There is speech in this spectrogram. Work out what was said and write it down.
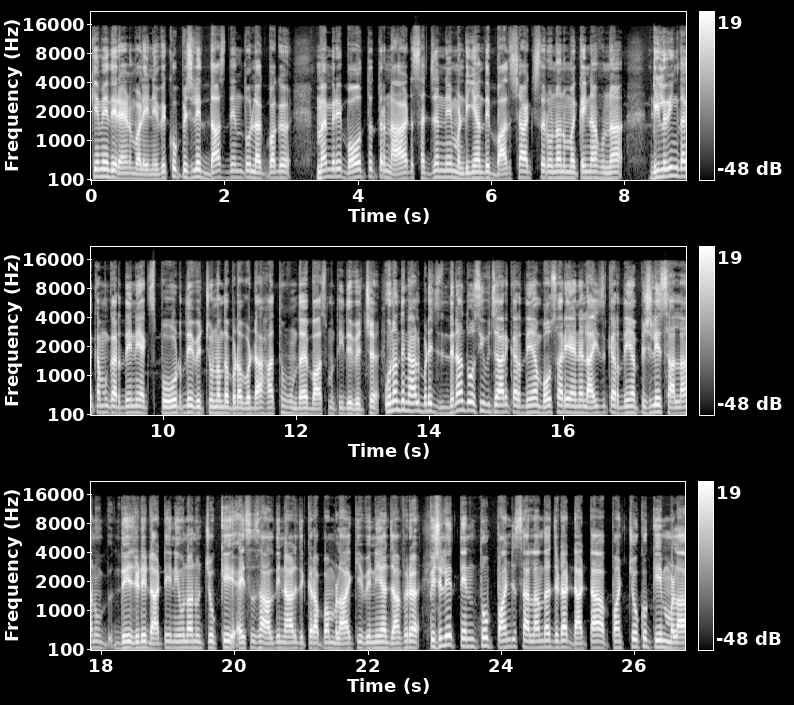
ਕਿਵੇਂ ਦੇ ਰਹਿਣ ਵਾਲੇ ਨੇ। ਵੇਖੋ, ਪਿਛਲੇ 10 ਦਿਨ ਤੋਂ ਲਗਭਗ ਮੈਂ ਮੇਰੇ ਬਹੁਤ ਤਰਨਾਟ ਸੱਜਣ ਨੇ ਮੰਡੀਆਂ ਦੇ ਬਾਦਸ਼ਾਹ ਅਕਸਰ ਉਹਨਾਂ ਨੂੰ ਮੈਂ ਕਹਿਣਾ ਹੁੰਨਾ ਡੀਲਰਿੰਗ ਦਾ ਕੰਮ ਕਰਦੇ ਨੇ ਐਕਸਪੋਰਟ ਦੇ ਵਿੱਚ ਉਹਨਾਂ ਦਾ ਬੜਾ ਵੱਡਾ ਹੱਥ ਹੁੰਦਾ ਹੈ ਬਾਸਮਤੀ ਦੇ ਵਿੱਚ। ਉਹਨਾਂ ਦੇ ਨਾਲ ਬੜੇ ਦਿਨਾਂ ਤੋਂ ਅਸੀਂ ਵਿਚਾਰ ਕਰਦੇ ਹਾਂ, ਬਹੁਤ ਸਾਰੇ ਐਨਾਲਾਈਜ਼ ਕਰਦੇ ਹਾਂ। ਪਿਛਲੇ ਸਾਲਾਂ ਨੂੰ ਦੇ ਜਿਹੜੇ ਡਾਟੇ ਨੇ, ਉਹਨਾਂ ਨੂੰ ਚੁੱਕ ਕੇ ਇਸ ਸਾਲ ਦੇ ਨਾਲ ਜੇਕਰ ਆਪਾਂ ਮਿਲਾ ਕੇ ਵੀ ਵੇਨੇ ਆ ਜਾਂ ਫਿਰ ਪਿਛਲੇ 3 ਤੋਂ 5 ਸਾਲਾਂ ਦਾ ਜਿਹੜਾ ਡਾਟਾ ਆਪਾਂ ਚੁੱਕ ਕੇ ਮਿਲਾ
